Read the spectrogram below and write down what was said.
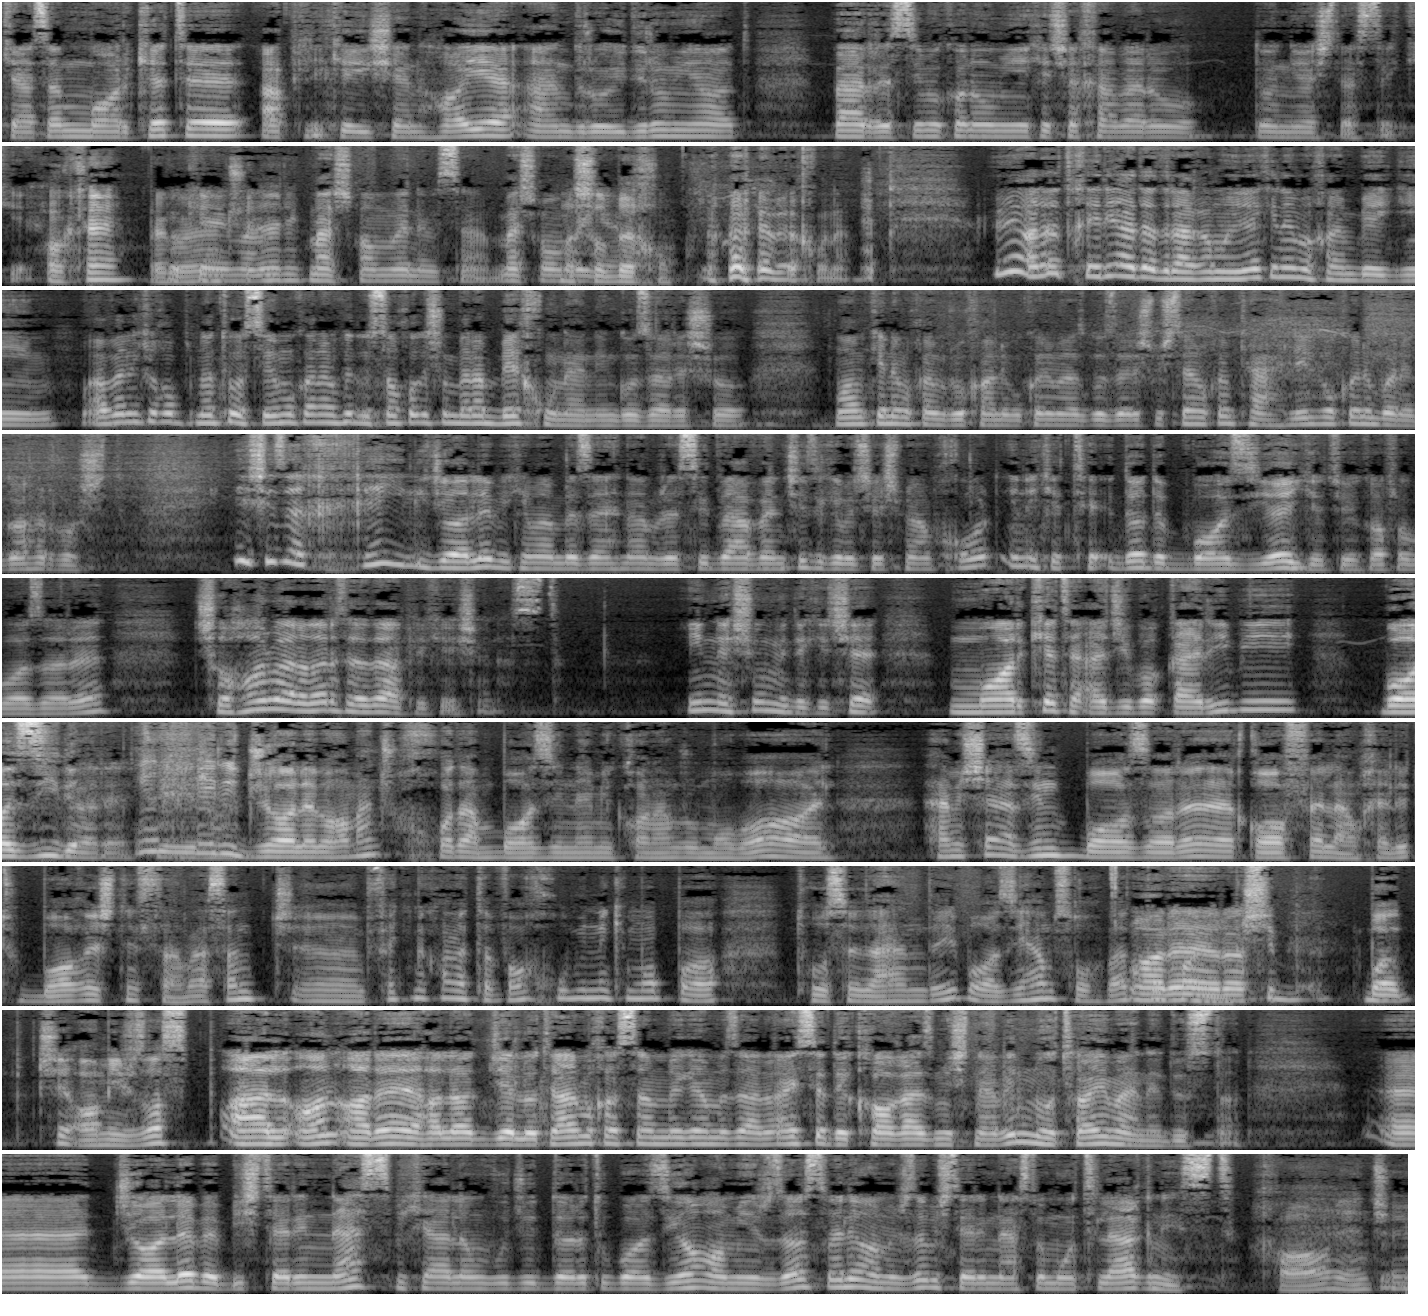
که اصلا مارکت اپلیکیشن های اندرویدی رو میاد بررسی می‌کنه و میگه که چه خبر و دنیاش دست کیه. اوکی بگو چی داری؟ مشقام بنویسم مشقام بخون. آره بخونم. ببین حالا خیلی عدد رقم و اینا که نمی‌خوایم بگیم. اول اینکه خب من توصیه می‌کنم که دوستان خودشون برن بخونن این گزارش رو. ما هم که نمی‌خوایم روخانی بکنیم از گزارش بیشتر می‌خوایم تحلیل بکنیم با نگاه رشد. یه چیز خیلی جالبی که من به ذهنم رسید و اولین چیزی که به چشمم خورد اینه که تعداد بازیایی که توی کافه بازاره چهار برابر تعداد اپلیکیشن است این نشون میده که چه مارکت عجیب و غریبی بازی داره این. خیلی جالبه ها من چون خودم بازی نمی کنم رو موبایل همیشه از این بازاره قافلم خیلی تو باغش نیستم. و اصلا فکر می‌کنم اتفاق خوب اینه که ما با توسعه دهنده بازی هم صحبت آره،. چی با چه آمیرزاست؟ الان آره حالا جلوتر می‌خواستم بگم بزنم. اگه صدای کاغذ میشنوید نوتای منه دوستان. جالبه بیشترین نسبی که الان وجود داره تو بازی ها آمیرزاست ولی آمیرزا بیشترین نسب مطلق نیست. خب یعنی چی؟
